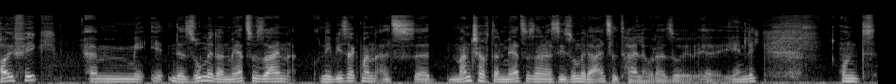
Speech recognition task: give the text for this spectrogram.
häufig ähm, in der Summe dann mehr zu sein, nee, wie sagt man, als äh, Mannschaft dann mehr zu sein als die Summe der Einzelteile oder so äh, ähnlich. Und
